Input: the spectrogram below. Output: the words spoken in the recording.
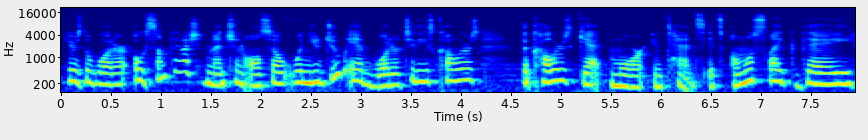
Here's the water. Oh, something I should mention also, when you do add water to these colors, the colors get more intense. It's almost like they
